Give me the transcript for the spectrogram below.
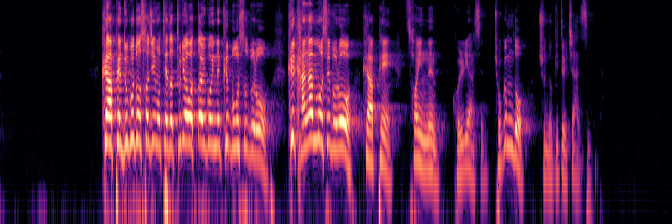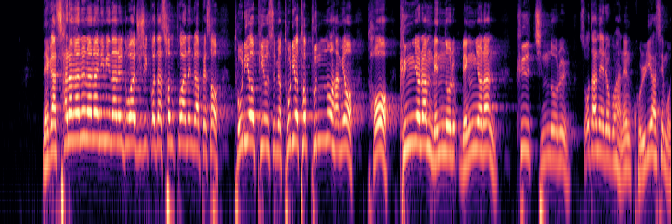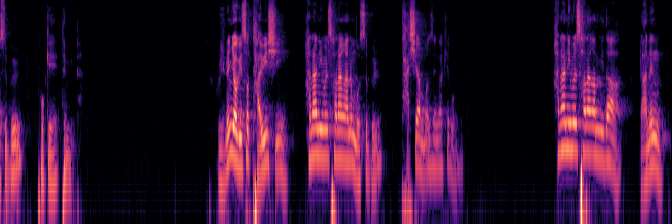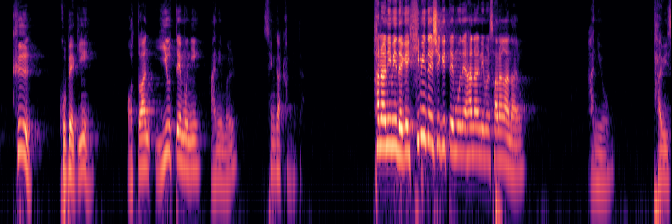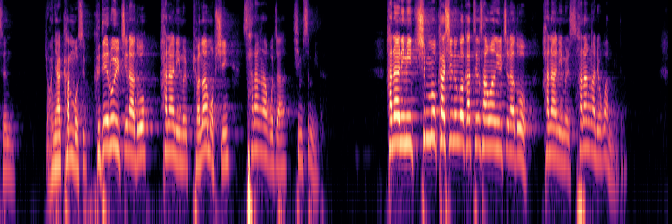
그 앞에 누구도 서지 못해서 두려워 떨고 있는 그 모습으로 그 강한 모습으로 그 앞에 서 있는 골리앗은 조금도 주눅이 들지 않습니다. 내가 사랑하는 하나님이 나를 도와주실 거다 선포하는 그 앞에서 도리어 비웃으며 도리어 더 분노하며 더 극렬한 맹노, 맹렬한 그 진노를 쏟아내려고 하는 골리앗의 모습을 보게 됩니다. 우리는 여기서 다윗이 하나님을 사랑하는 모습을 다시 한번 생각해 봅니다. 하나님을 사랑합니다. 라는 그 고백이 어떠한 이유 때문이 아님을 생각합니다. 하나님이 내게 힘이 되시기 때문에 하나님을 사랑하나요? 아니요. 다윗은 연약한 모습 그대로일지라도 하나님을 변함없이 사랑하고자 힘씁니다. 하나님이 침묵하시는 것 같은 상황일지라도 하나님을 사랑하려고 합니다.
